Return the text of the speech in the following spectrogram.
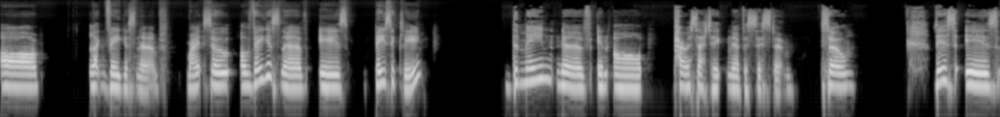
our like vagus nerve right so our vagus nerve is basically the main nerve in our parasympathetic nervous system. So, this is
